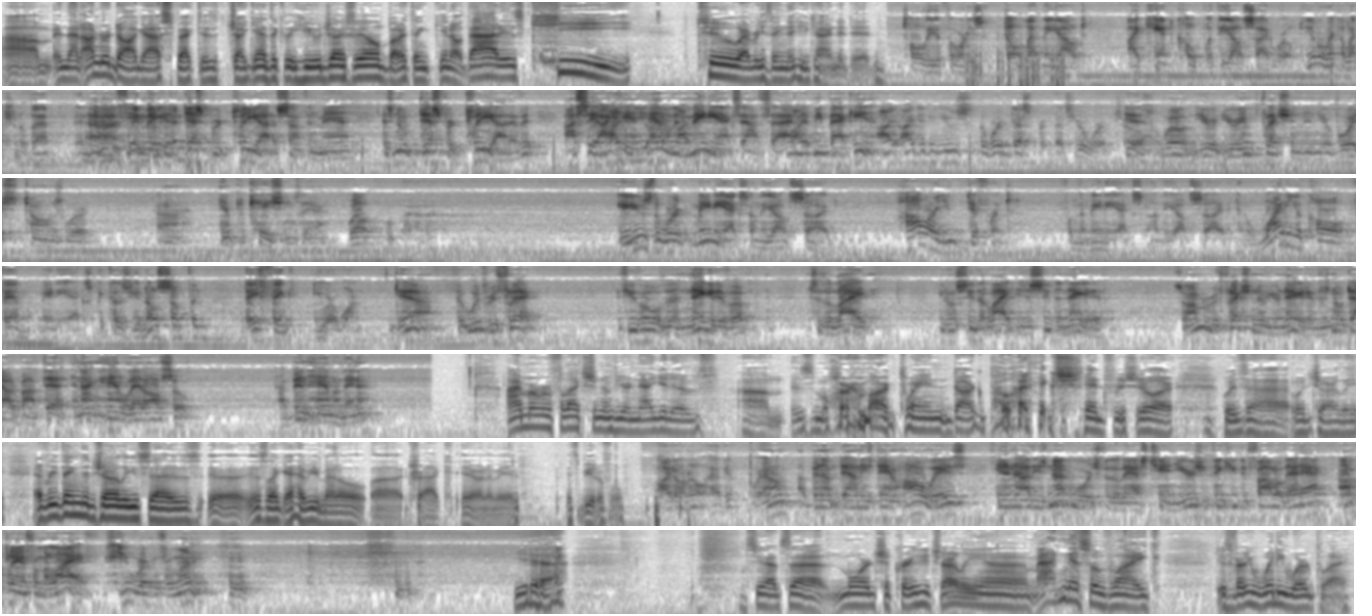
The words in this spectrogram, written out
Um, and that underdog aspect is gigantically huge, I feel. But I think, you know, that is key to everything that he kind of did. Told the authorities, don't let me out. I can't cope with the outside world. Do you have a recollection of that? And uh, you make a desperate plea out of something, man. There's no desperate plea out of it. I say I, I can't handle I- the maniacs outside. Let me back in. I, I didn't use the word desperate. That's your word, yeah. Well, your your inflection and your voice tones were uh, implications there. Well, you use the word maniacs on the outside. How are you different from the maniacs on the outside? And why do you call them maniacs? Because you know something, they think you are one. Yeah, it would reflect. If you hold the negative up to the light, you don't see the light, you just see the negative. So I'm a reflection of your negative, there's no doubt about that, and I can handle that also. I've been handling, ain't I? I'm a reflection of your negative. Um, is more Mark Twain dark poetic shit for sure with uh, with Charlie. Everything that Charlie says uh, is like a heavy metal uh, track. You know what I mean? It's beautiful. I don't know, have you? Well, I've been up and down these damn hallways, in and out of these nut wards for the last ten years. You think you could follow that act? I'm playing for my life. You working for money. Yeah. See, that's uh, more ch- crazy Charlie uh, madness of like just very witty wordplay.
